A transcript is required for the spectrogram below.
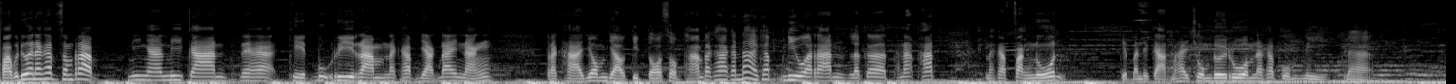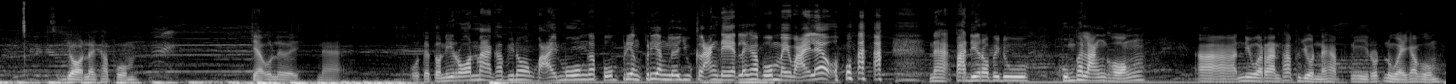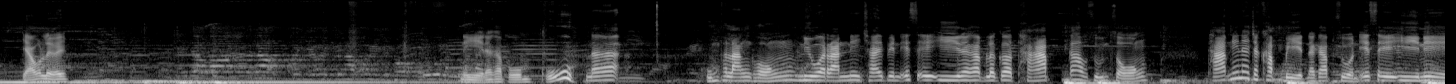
ฝากไปด้วยนะครับสำหรับ มีงานมีการนะฮะเขตบุรีรัมย์นะครับ อยากได้หนัง ราคาย่อมเยาวติดต่อสอบถามราคากันได้ครับ นิวอรันแล้วก็ธนพัฒน์นะครับฝั่งนู้น เก็บบรรยากาศมาให้ชมโดยรวมนะครับ ผมนี่นะฮะสุดยอดเลยครับผมแจ๋วเลยนะฮะโอ้แต่ตอนนี้ร้อนมากครับพี่น้องบ่ายโมงครับผมเปรี้ยงเปรี้ยงๆเลยอยู่กลางแดดเลยครับผมไม่ไหวแล้วนะฮะป่าเดี๋ยวเราไปดูขุมพลังของอ่านิวอรันภาพยนตร์นะครับ นี่รถหน่วยครับผมแจ๋วเลย นี่นะครับผมอู้นะฮะขุมพลังของนิวรันนี่ใช้เป็น SAE นะครับ แล้วก็ทาร์ป902 ทาร์ปนี่น่าจะขับเบสนะครับ ส่วน SAE นี่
